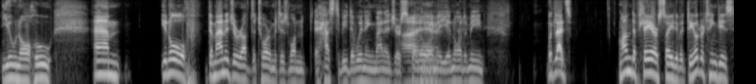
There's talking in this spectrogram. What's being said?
you know who. Um, you know, the manager of the tournament is one. It has to be the winning manager, Scaloni. You know what I mean? But lads, on the player side of it, the other thing is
